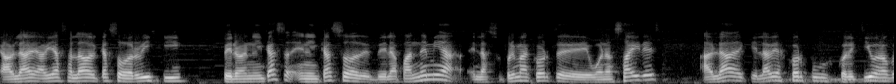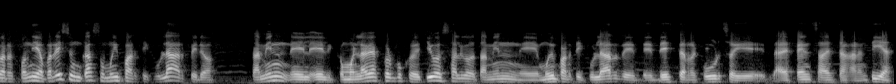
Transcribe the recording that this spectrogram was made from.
habías hablado del caso de Berbisky, pero en el caso, en el caso de, la pandemia, en la Suprema Corte de Buenos Aires, hablaba de que el habeas corpus colectivo no correspondía. Parece un caso muy particular, pero también el, como el habeas corpus colectivo es algo también eh, muy particular de, de, este recurso y de la defensa de estas garantías.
